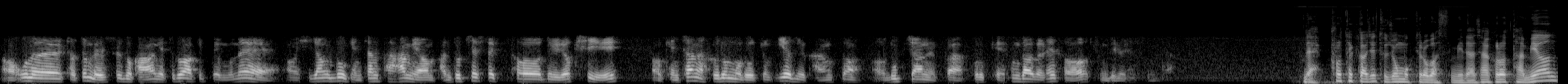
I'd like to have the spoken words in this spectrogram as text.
어, 오늘 저점 매수도 강하게 들어왔기 때문에 어, 시장도 괜찮다 하면 반도체 섹터들 역시 어, 괜찮은 흐름으로 좀 이어질 가능성 어, 높지 않을까 그렇게 생각을 해서 준비를 했습니다. 네, 프로텍까지 두 종목 들어봤습니다. 자, 그렇다면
